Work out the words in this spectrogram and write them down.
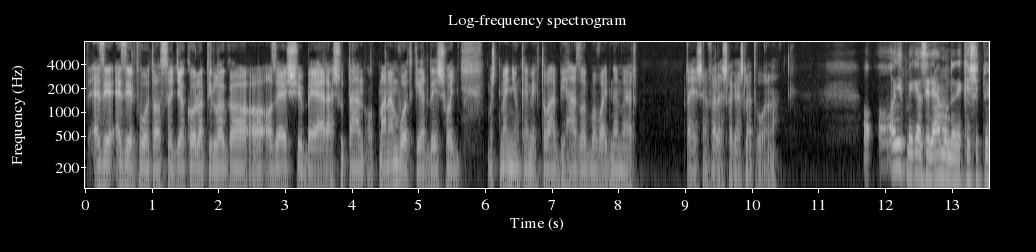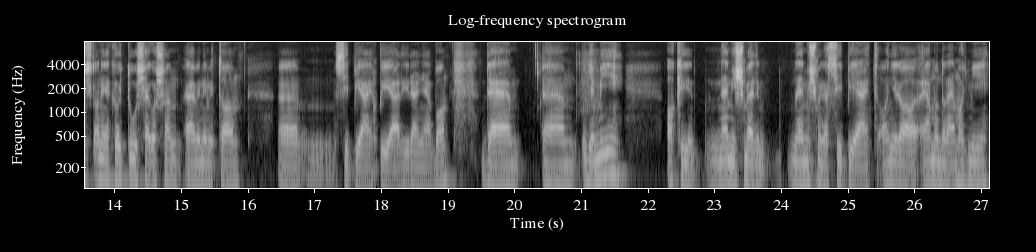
ezért, ezért volt az, hogy gyakorlatilag a, a, az első bejárás után ott már nem volt kérdés, hogy most menjünk-e még további házakba, vagy nem, mert teljesen felesleges lett volna. Annyit még ezért elmondanék, és itt most anélkül, hogy túlságosan elvinném itt a e, CPI, PR irányába, de e, ugye mi, aki nem ismer nem ismeri a CPI-t, annyira elmondanám, hogy mi,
